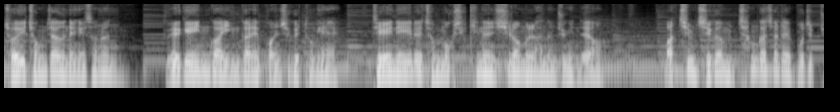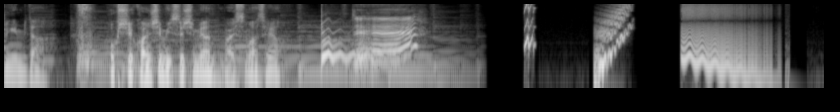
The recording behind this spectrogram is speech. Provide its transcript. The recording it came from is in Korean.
저희 정자은행에서는 외계인과 인간의 번식을 통해 DNA를 접목시키는 실험을 하는 중인데요. 마침 지금 참가자를 모집 중입니다. 혹시 관심 있으시면 말씀하세요. 네?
